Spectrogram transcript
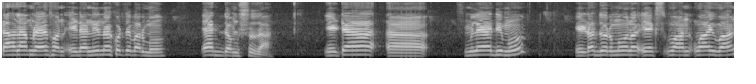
তাহলে আমরা এখন এটা নির্ণয় করতে পারব একদম সোজা। এটা মিলাই দিব এটা ধর্ম হলো এক্স ওয়ান, ওয়াই ওয়ান।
